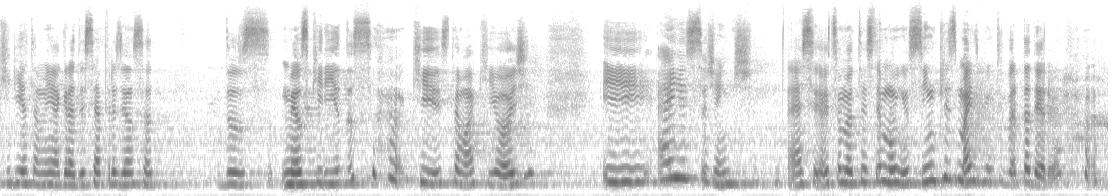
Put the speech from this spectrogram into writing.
queria também agradecer a presença dos meus queridos que estão aqui hoje. E é isso, gente. Esse, esse é o meu testemunho, simples, mas muito verdadeiro.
